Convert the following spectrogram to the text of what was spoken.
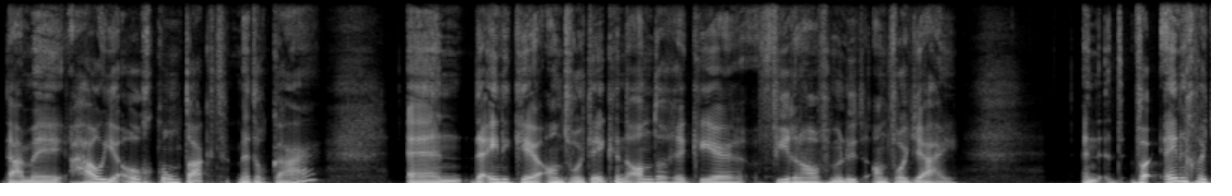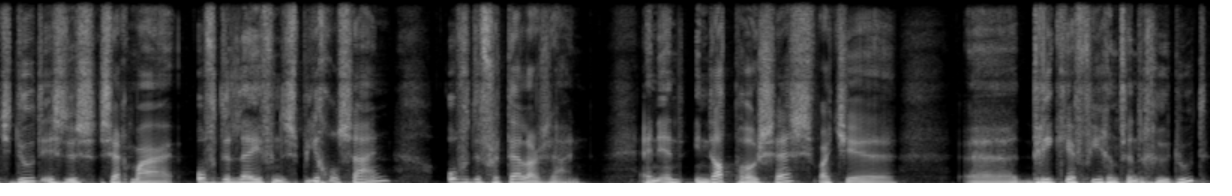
Daarmee hou je oogcontact met elkaar. En de ene keer antwoord ik en de andere keer 4,5 minuut antwoord jij. En het enige wat je doet is dus zeg maar of de levende spiegel zijn of de verteller zijn. En in, in dat proces, wat je uh, drie keer 24 uur doet,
